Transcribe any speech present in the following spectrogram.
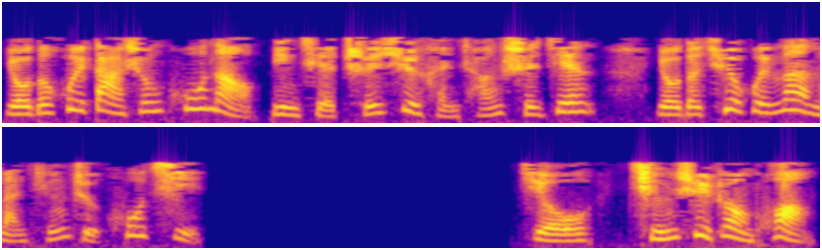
有的会大声哭闹，并且持续很长时间；有的却会慢慢停止哭泣。九、情绪状况，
